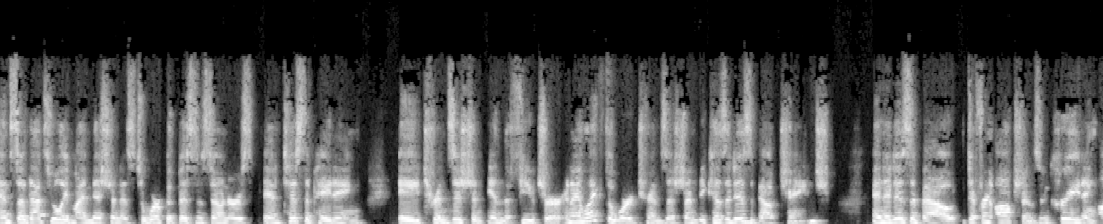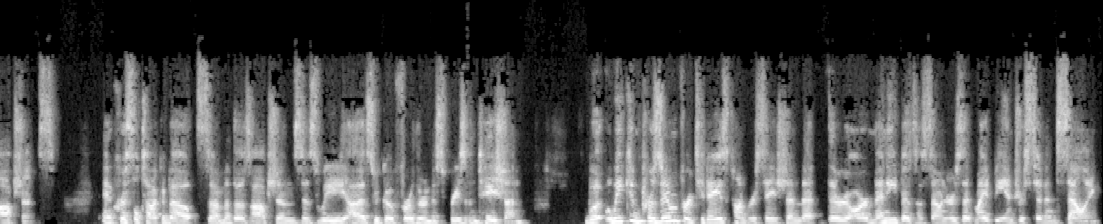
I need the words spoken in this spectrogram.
And so that's really my mission is to work with business owners anticipating a transition in the future. And I like the word transition because it is about change and it is about different options and creating options. And Chris will talk about some of those options as we uh, as we go further in this presentation. But we can presume for today's conversation that there are many business owners that might be interested in selling.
